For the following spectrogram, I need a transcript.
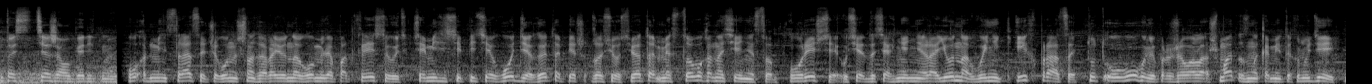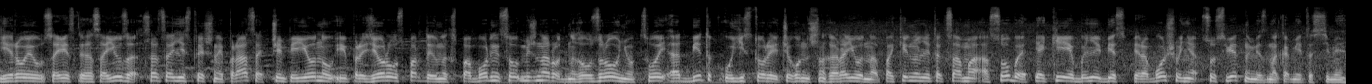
Ну, то есть те же алгоритмы. У адміністрацыі чыгуначнага раёна гомеля падкрэсліваюць 75годдзя гэта перш за ўсё свята мясцовага насельніцтва. Урэшце усе дасягненні раёна вынік іх працы. Тут увогуле пражывала шмат знакамітых людзей, герояў Савецкага Саюза, сацыялістычнай працы, чэмпіёнаў і прызёраў спартыўных спаборніцтваў міжнароднага ўзроўню. Свой адбітак у гісторыі чыгуначнага раёна пакінулі таксама асобы, якія былі без перабольшвання сусветнымі знакамітасцямі.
